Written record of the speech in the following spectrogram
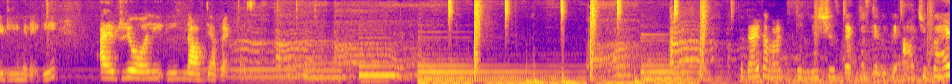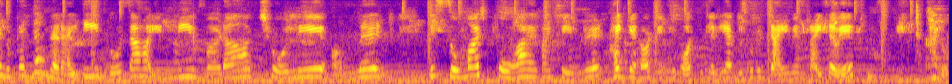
इडली मिलेगी. I really love their breakfast guys हमारा डिलीशियस ब्रेकफास्ट टेबल पे आ चुका है look at the variety dosa idli vada chole omelette this so much poha है my favourite I can not wait बहुत भूख लगी है बिल्कुल to dive in right away खा लो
